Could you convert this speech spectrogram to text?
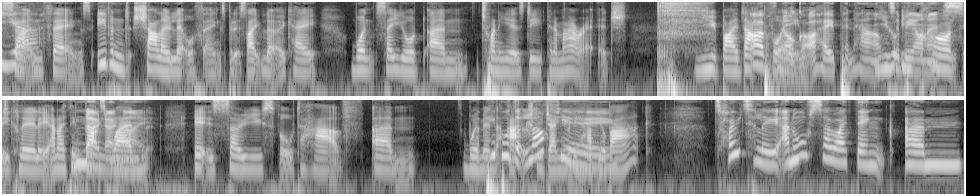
certain Yeah. things, even shallow little things. But it's like, look, okay, once say you're um 20 years deep in a marriage, you by that I've point not got a hope in hell, you, to be you honest. can't see clearly and i think No, that's no, when no. it is so useful to have um women People that that love genuinely have your back Totally. And also, I think um,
